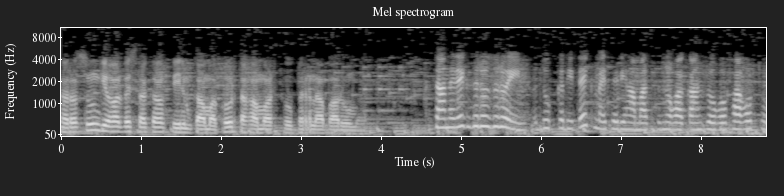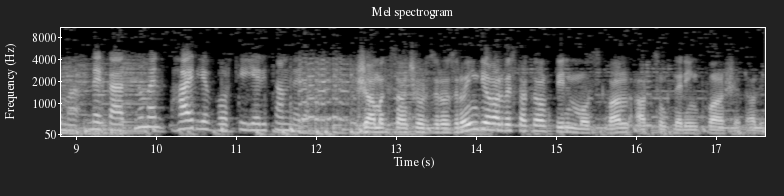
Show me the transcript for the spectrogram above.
40 գեղարվեստական ֆիլմ Կամակոր տղամարդու բռնաբարումը։ 23:00-ին դուք կդիտեք մեծերի համացնողական ժողով հաղորդումը ներկայացնում են հայր եւ որդի երիտյանները Ժամը 24:00-ին գեղարվեստական ֆիլմ Մոսկվան արցունքներին կվանշ է տալի։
